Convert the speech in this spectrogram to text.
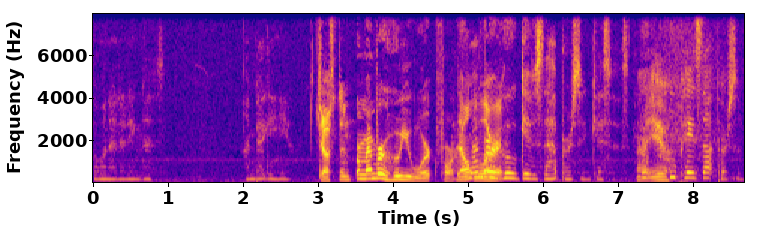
the one editing this, I'm begging you. Justin, remember who you work for. Don't Remember blur it. who gives that person kisses. Not who, you. Who pays that person?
